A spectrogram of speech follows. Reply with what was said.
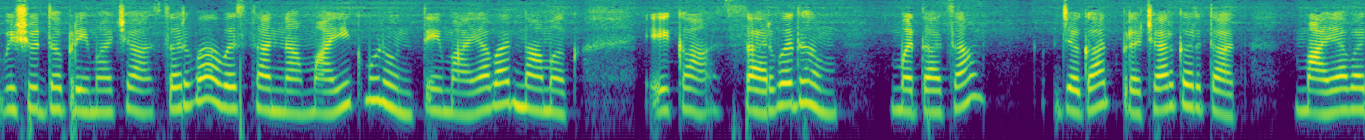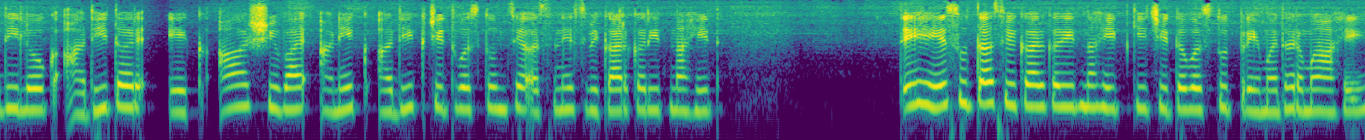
विशुद्ध प्रेमाच्या सर्व अवस्थांना माईक म्हणून ते मायावाद नामक एका सार्वधम मताचा जगात प्रचार करतात. मायावादी लोक आधी तर एक आ शिवाय अनेक अधिक चितवस्तूंचे असणे स्वीकार करीत नाहीत. ते हे सुद्धा स्वीकार करीत नाहीत की चितवस्तूत प्रेमधर्म आहे.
